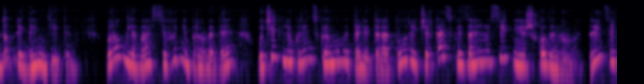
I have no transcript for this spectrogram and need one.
Добрий день, діти! Урок для вас сьогодні проведе учитель української мови та літератури Черкаської загальноосвітньої школи номер 30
